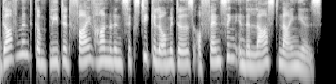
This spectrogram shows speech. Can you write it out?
government completed 560 kilometers of fencing in the last 9 years.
